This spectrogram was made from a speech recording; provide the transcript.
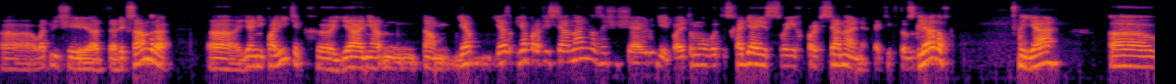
э, в отличие от Александра, я не политик, я, не, там, я, я, я профессионально защищаю людей, поэтому вот исходя из своих профессиональных каких-то взглядов, я э,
